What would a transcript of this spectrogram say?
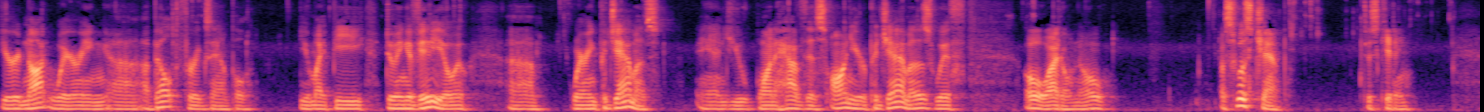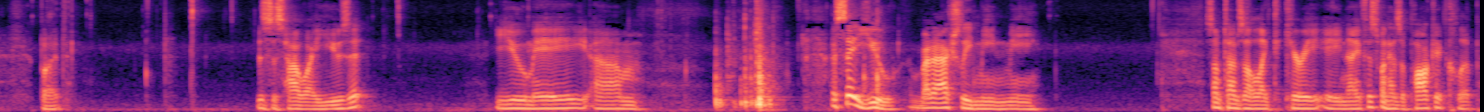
you're not wearing uh, a belt, for example. You might be doing a video uh, wearing pajamas, and you want to have this on your pajamas with, oh, I don't know, a Swiss champ. Just kidding. But this is how I use it. You may... Um, I say you, but I actually mean me. Sometimes I'll like to carry a knife. This one has a pocket clip.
